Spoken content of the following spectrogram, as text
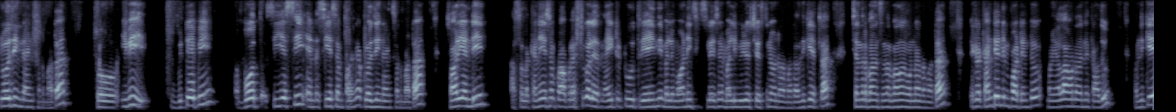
క్లోజింగ్ ర్యాంక్స్ అనమాట సో ఇవి విటేపి బోత్ సిఎస్సి అండ్ సిఎస్ఎం పరంగా క్లోజింగ్ ర్యాంక్స్ అనమాట సారీ అండి అసలు కనీసం ప్రాపర్ రెస్ట్ కూడా లేదు. నైట్ టూ త్రీ అయింది మళ్ళీ మార్నింగ్ సిక్స్ లేసి మళ్ళీ వీడియోస్ చేస్తూనే ఉన్నాను అనమాట అందుకే ఇట్లా చంద్రబాబు చంద్రబాబు ఉన్నాను అనమాట ఇక్కడ కంటెంట్ ఇంపార్టెంట్ మనం ఎలా ఉన్నదని కాదు. అందుకే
